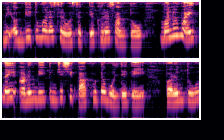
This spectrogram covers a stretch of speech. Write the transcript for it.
मी अगदी तुम्हाला सर्व सत्य खरं सांगतो. मला माहीत नाही आनंदी तुमच्याशी का खोटं बोलते ते परंतु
